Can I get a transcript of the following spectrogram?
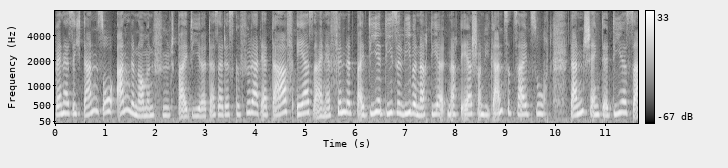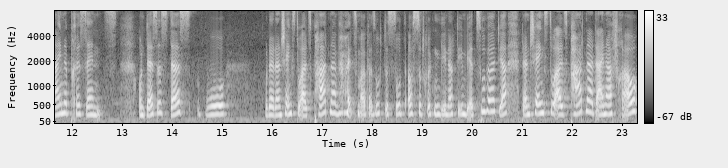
wenn er sich dann so angenommen fühlt bei dir, dass er das Gefühl hat, er darf er sein, er findet bei dir diese Liebe, nach, dir, nach der er schon die ganze Zeit sucht, dann schenkt er dir seine Präsenz. Und das ist das, wo oder dann schenkst du als Partner, wenn man jetzt mal versucht, das so auszudrücken, je nachdem, wer zuhört, ja, dann schenkst du als Partner deiner Frau,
